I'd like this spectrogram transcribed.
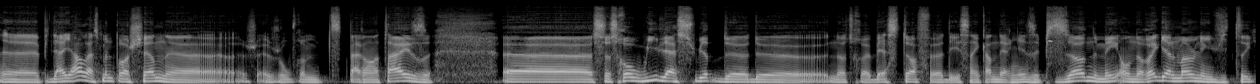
Euh, puis d'ailleurs, la semaine prochaine, euh, j'ouvre une petite parenthèse, euh, ce sera oui la suite de, de notre best-of des 50 derniers épisodes, mais on aura également un invité.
